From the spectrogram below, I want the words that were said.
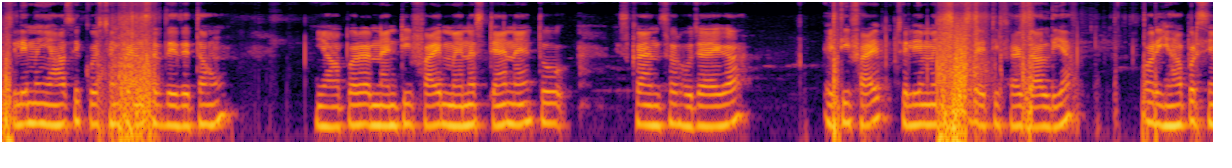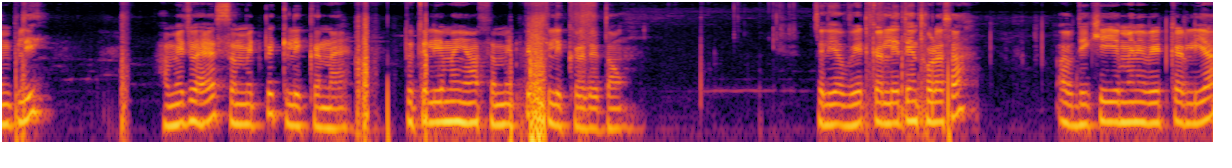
चलिए, मैं यहाँ से क्वेश्चन का आंसर दे देता हूँ। यहाँ पर नाइन्टी फाइव माइनस टेन है तो इसका आंसर हो जाएगा एटी फाइव चलिए मैं यहाँ पर एटी फाइव डाल दिया। और यहाँ पर सिंपली हमें जो है सबमिट पे क्लिक करना है। तो चलिए मैं यहाँ सबमिट पे क्लिक कर देता हूँ। चलिए अब वेट कर लेते हैं थोड़ा सा अब देखिए ये मैंने वेट कर लिया।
